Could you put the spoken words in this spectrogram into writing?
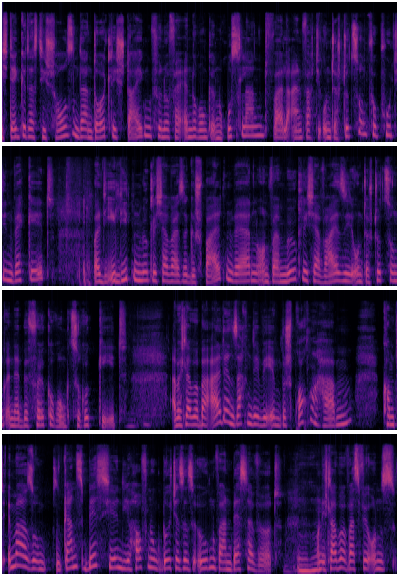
Ich denke, dass die Chancen dann deutlich steigen für eine Veränderung in Russland, weil einfach die Unterstützung für Putin weggeht, weil die Eliten möglicherweise gespalten werden und weil möglicherweise die Unterstützung in der Bevölkerung zurückgeht. Aber ich glaube, bei all den Sachen, die wir eben besprochen haben, kommt immer so ein ganz bisschen die Hoffnung durch, dass es irgendwann besser wird. Mhm. Und ich glaube, was wir uns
